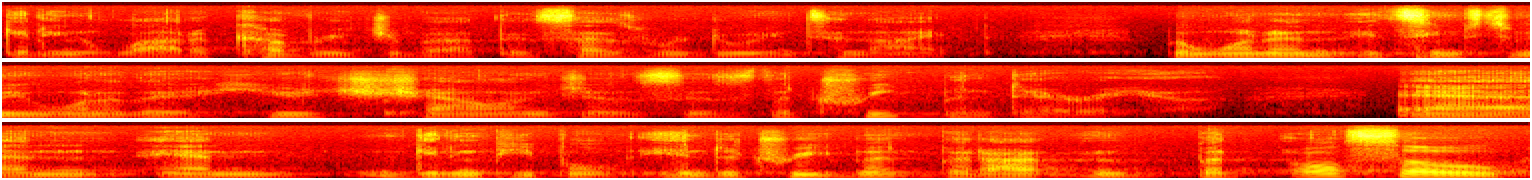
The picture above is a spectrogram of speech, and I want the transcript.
getting a lot of coverage about this as we're doing tonight. But one of, it seems to me one of the huge challenges is the treatment area and, and getting people into treatment, but, I, but also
